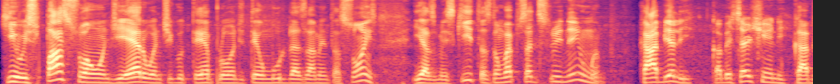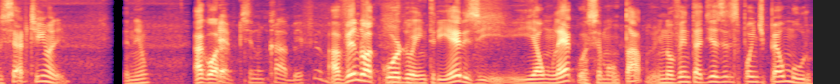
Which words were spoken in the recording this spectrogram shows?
que o espaço onde era o antigo templo, onde tem o muro das lamentações e as mesquitas, não vai precisar destruir nenhuma. Cabe ali, Cabe certinho ali. cabe certinho ali. Entendeu? Agora, É, porque se não caber, ferrou. Havendo acordo entre eles, e, e é um lego a ser montado, em 90 dias eles põem de pé o muro.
